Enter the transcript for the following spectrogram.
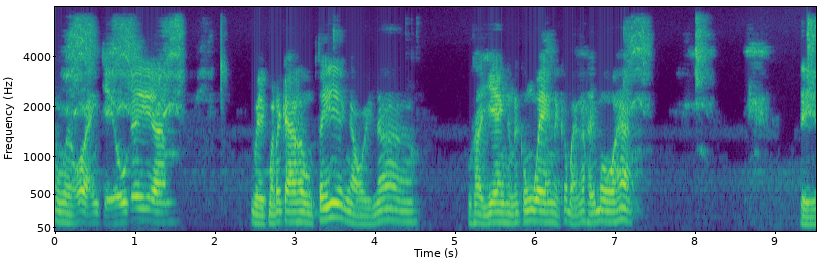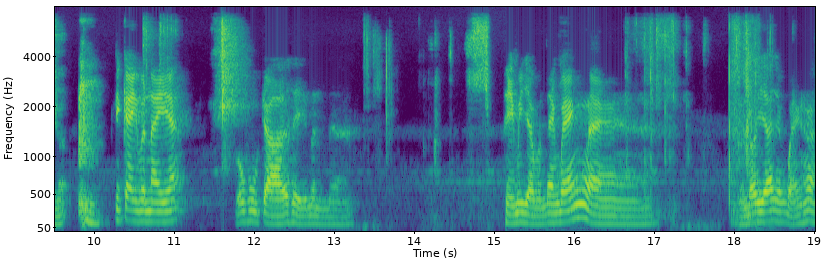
mà các bạn chịu cái uh, việc mà nó cao hơn một tí ngồi nó một thời gian thì nó cũng quen thì các bạn có thể mua ha. Thì, cái cây bên này á, của khu trờ thì mình thì hiện bây giờ mình đang bán là, mình đối giá cho các bạn ha.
